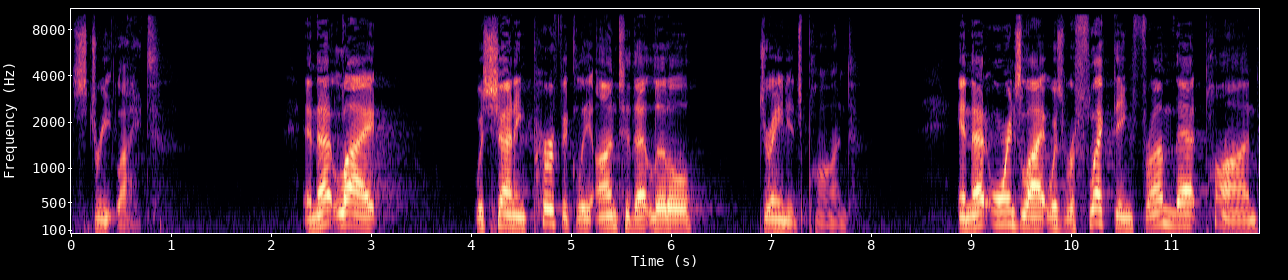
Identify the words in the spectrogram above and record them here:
street light. And that light was shining perfectly onto that little drainage pond. And that orange light was reflecting from that pond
